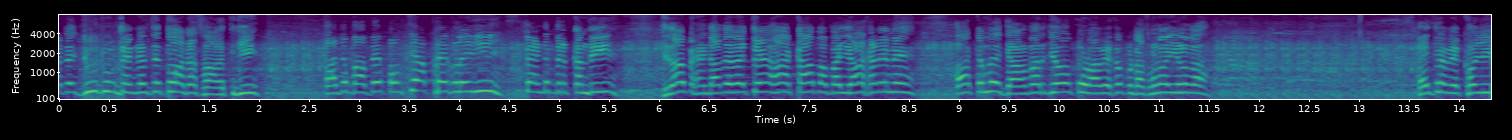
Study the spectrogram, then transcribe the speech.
ਸਾਡੇ YouTube ਚੈਨਲ ਤੇ ਤੁਹਾਡਾ ਸਵਾਗਤ ਜੀ। ਅੱਜ ਬਾਬੇ ਪਹੁੰਚੇ ਆਪਣੇ ਕੋਲੇ ਜੀ, ਪਿੰਡ ਬਿਰਕੰਦੀ, ਜ਼ਿਲ੍ਹਾ ਬਠਿੰਡਾ ਦੇ ਵਿੱਚ। ਆ ਕਾ ਬਾਬਾ ਜੀ ਆ ਖੜੇ ਨੇ। ਆ ਕਹਿੰਦੇ ਜਾਨਵਰ ਜੋ ਘੋੜਾ ਵੇਖੋ ਕਿੱਡਾ ਸੋਹਣਾ ਜੀ ਉਹਨਾਂ ਦਾ। ਇੱਧਰ ਵੇਖੋ ਜੀ।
